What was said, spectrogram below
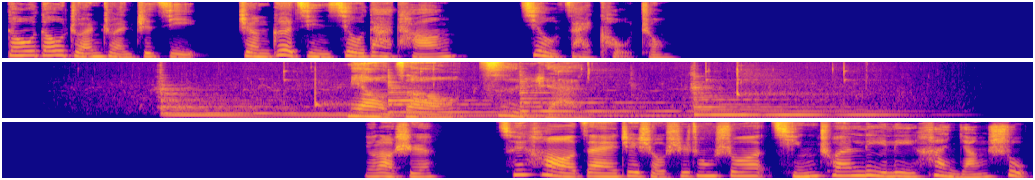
兜兜转转之际，整个锦绣大唐就在口中。妙造自然。牛老师，崔颢在这首诗中说“晴川历历汉阳树”，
